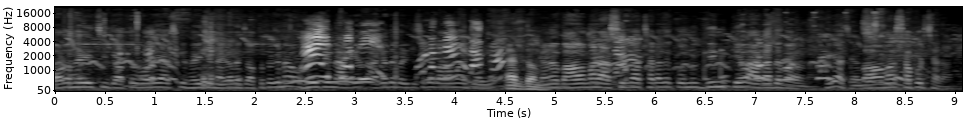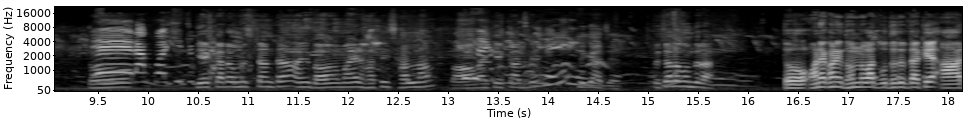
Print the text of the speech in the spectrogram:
বড় হয়েছি যত বড় আজকে হয়েছে না কারণ যতটুকু না হয়েছে না আগে আগাতে পেরেছি সেটা বাবা মার জন্য। একদম। কেন বাবা মার আশীর্বাদ ছাড়া তো কোনো দিন কেউ আগাতে পারে না ঠিক আছে? বাবা মার সাপোর্ট ছাড়া। তো কেক কাটা অনুষ্ঠানটা আমি বাবা মায়ের হাতেই ছাড়লাম বাবা মায়ের কেক কাটবে ঠিক আছে? তো চলো বন্ধুরা তো অনেক অনেক ধন্যবাদ বুদ্ধদেব বুদ্ধদেবদাকে আর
